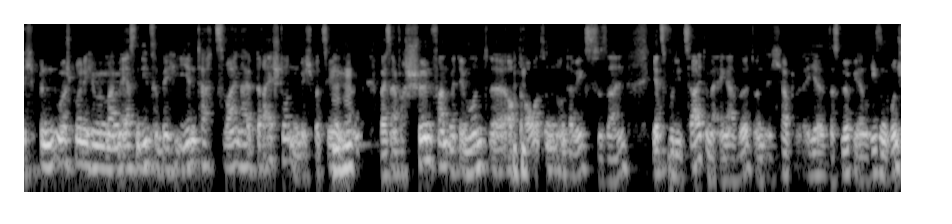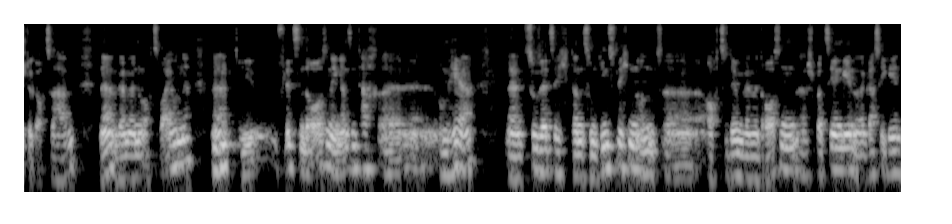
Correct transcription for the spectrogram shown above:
ich bin ursprünglich in meinem ersten Dienst, bin ich jeden Tag zweieinhalb, drei Stunden bin ich spazieren mhm. gegangen, weil ich es einfach schön fand, mit dem Hund äh, auch mhm. draußen unterwegs zu sein. Jetzt, wo die Zeit immer enger wird und ich habe hier das Glück, hier ein riesen Grundstück auch zu haben, ne, wir haben ja nur auch zwei Hunde, ne, mhm. ne, die flitzen draußen den ganzen Tag äh, umher. Äh, zusätzlich dann zum Dienstlichen und äh, auch zu dem, wenn wir draußen äh, spazieren gehen oder Gassi gehen,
